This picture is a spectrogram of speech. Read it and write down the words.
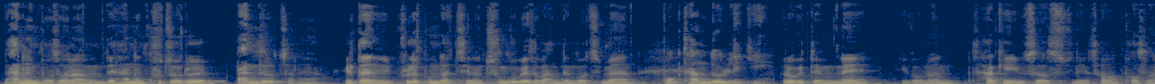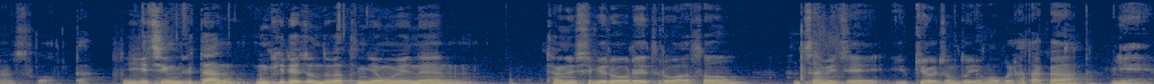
나는 벗어나는데 하는 구조를 만들었잖아요. 일단 이 플랫폼 자체는 중국에서 만든 거지만 폭탄 돌리기. 그렇기 때문에 이거는 사기 유사 수준에서 벗어날 수가 없다. 이게 지금 일단 몽키 레전드 같은 경우에는 작년 11월에 들어와서 한참 이제 6개월 정도 영업을 하다가 예.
